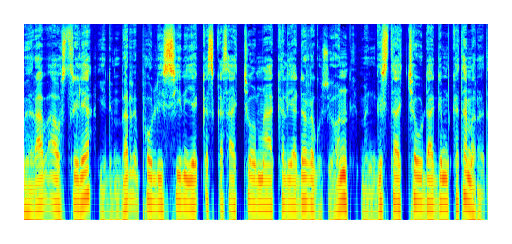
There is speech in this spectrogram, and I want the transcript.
ምዕራብ አውስትሬልያ የድንበር ፖሊሲን የቅስቀሳቸው ማዕከል ያደረጉ ሲሆን መንግሥታቸው ዳግም ከተመረጠ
